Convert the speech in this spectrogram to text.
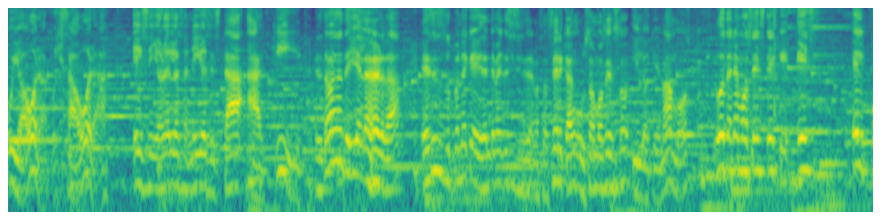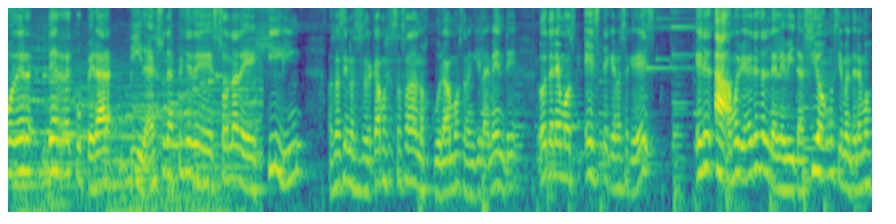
Uy, ahora, pues ahora. El Señor de los Anillos está aquí. Está bastante bien, la verdad. Este se supone que evidentemente si se nos acercan, usamos esto y lo quemamos. Luego tenemos este que es el poder de recuperar vida. Es una especie de zona de healing. O sea, si nos acercamos a esta zona nos curamos tranquilamente. Luego tenemos este que no sé qué es. Este es- ah, muy bien, este es el de levitación. Si mantenemos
